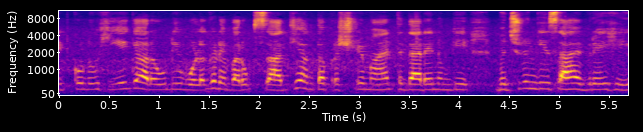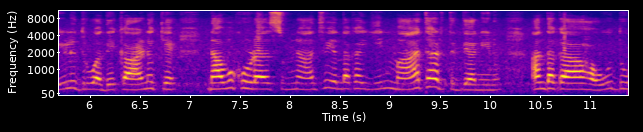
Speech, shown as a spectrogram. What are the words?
ಇಟ್ಕೊಂಡು ಹೇಗೆ ಆ ರೌಡಿ ಒಳಗಡೆ ಬರೋಕ್ಕೆ ಸಾಧ್ಯ ಅಂತ ಪ್ರಶ್ನೆ ಮಾಡ್ತಿದ್ದಾರೆ. ನಮಗೆ ಬಜರಂಗಿ ಸಾಹೇಬ್ರೆ ಹೇಳಿದ್ರು ಅದೇ ಕಾರಣಕ್ಕೆ ನಾವು ಕೂಡ ಸುಮ್ಮನೆ ಆದ್ವಿ ಅಂದಾಗ ಏನು ಮಾತಾಡ್ತಿದ್ಯಾ ನೀನು? ಅಂದಾಗ ಹೌದು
